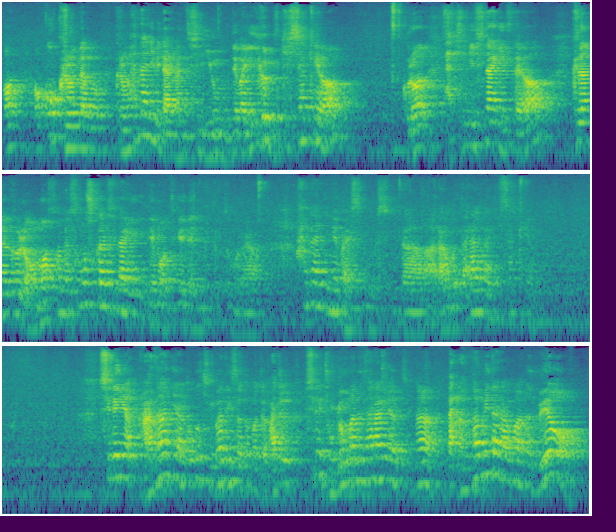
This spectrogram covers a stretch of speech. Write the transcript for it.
어, 어, 꼭 그런다고 그럼 하나님이 날 만드신 이유 문제 막 이걸 묻기 시작해요. 그런 사춘기 신앙이 있어요. 그 다음에 그걸 넘어서면 성숙한 신앙이 되면 어떻게 되는 그때부터 뭐예요? 하나님의 말씀이 옳습니다. 라고 따라가기 시작해요. 실행이 아나니아도 그 중간에 있었던 거죠. 아주 실행 존경받는 사람이었지만 나 안 갑니다 라고 하는 왜요?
